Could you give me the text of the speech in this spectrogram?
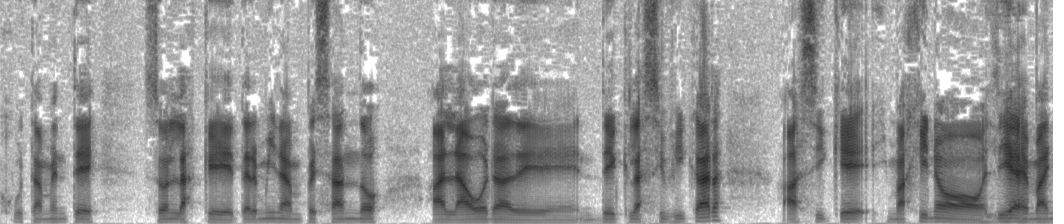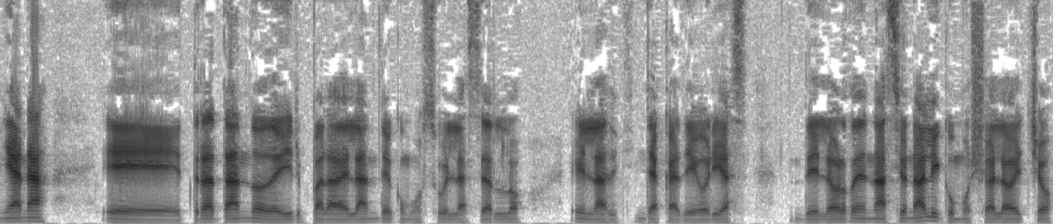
justamente son las que terminan pesando a la hora de clasificar. Así que imagino el día de mañana eh, tratando de ir para adelante como suele hacerlo en las distintas categorías del orden nacional y como ya lo ha hecho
